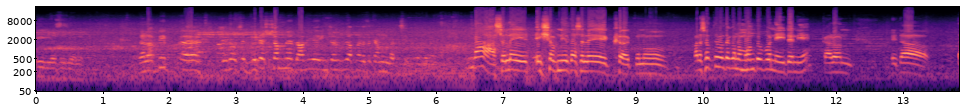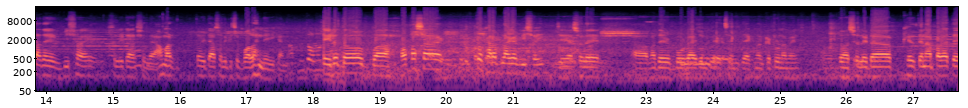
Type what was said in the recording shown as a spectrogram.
এই হচ্ছে গেটের সামনে দাঁড়িয়ে ইন্টারভিউ আপনার কাছে কেমন লাগছে? না আসলে এইসব নিয়ে তো আসলে কোনো মানে সত্যি বলতে কোনো মন্তব্য নেই এটা নিয়ে। কারণ এটা তাদের বিষয় আসলে এটা আসলে আমার তো এটা আসলে কিছু বলার নেই এখানে। এটা তো হতাশা একটু খারাপ লাগার বিষয় যে আসলে আমাদের বোর্ড আয়োজন করেছেন যে একমাত্র টুর্নামেন্ট তো আসলে এটা খেলতে না পারাতে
